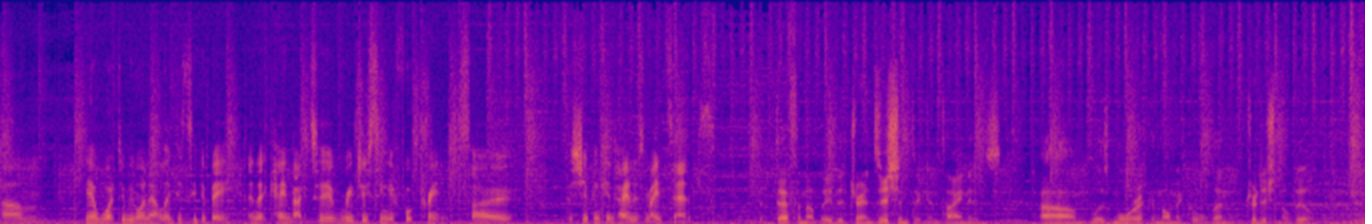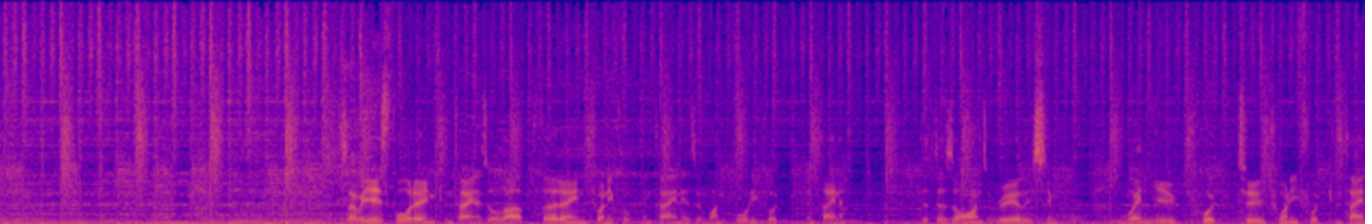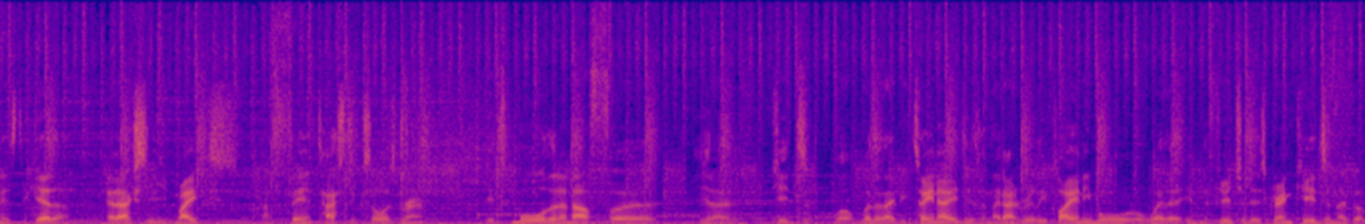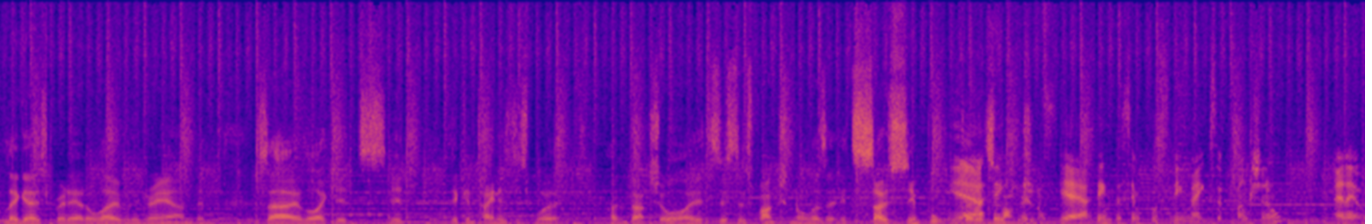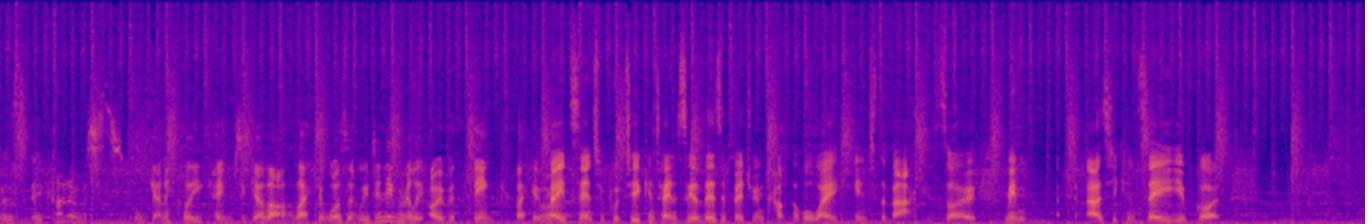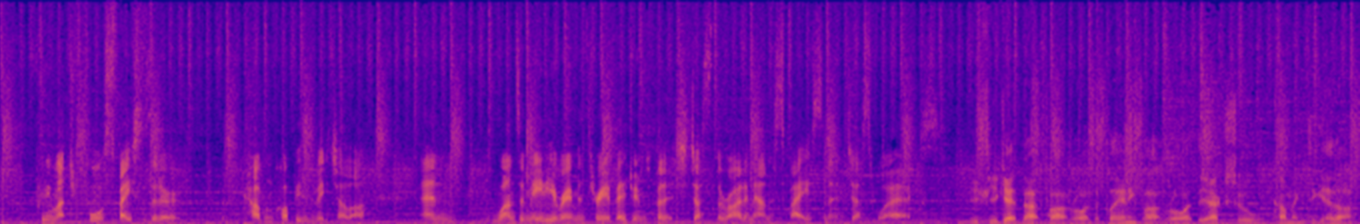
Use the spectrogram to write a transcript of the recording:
um, yeah, what do we want our legacy to be? And it came back to reducing your footprint. So the shipping containers made sense. Definitely the transition to containers um, was more economical than traditional build. So we use 14 containers all up, 13 20 foot containers and one 40 foot container. The design's really simple. When you put two 20 foot containers together, it actually makes a fantastic sized room. It's more than enough for, you know, kids, well, whether they be teenagers and they don't really play anymore or whether in the future there's grandkids and they've got Lego spread out all over the ground. And so like it's, it, the containers just work. I'm not sure. It's just as functional as it. It's so simple yeah, that it's functional. It's, yeah, I think the simplicity makes it functional, and it was. It kind of just organically came together. Like it wasn't. We didn't even really overthink. Like it made sense. We put two containers together. There's a bedroom. Cut the hallway into the back. So I mean, as you can see, you've got pretty much four spaces that are carbon copies of each other, and one's a media room and three are bedrooms, but it's just the right amount of space and it just works. If you get that part right, the planning part right, the actual coming together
